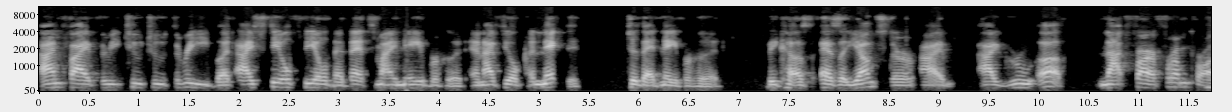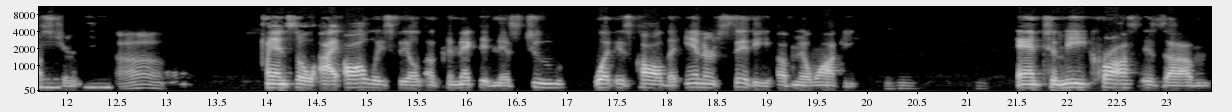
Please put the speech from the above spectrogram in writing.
I'm 53223, but I still feel that that's my neighborhood and I feel connected to that neighborhood because as a youngster, I I grew up not far from Cross Church. Ah, And so I always feel a connectedness to what is called the inner city of Milwaukee. mhm. And to me, Cross is um,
